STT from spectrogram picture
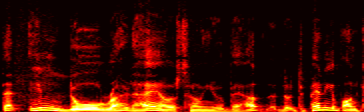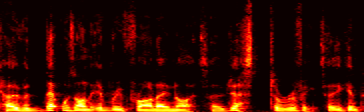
that indoor rodeo I was telling you about, depending upon COVID, that was on every Friday night. So just terrific. So you can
